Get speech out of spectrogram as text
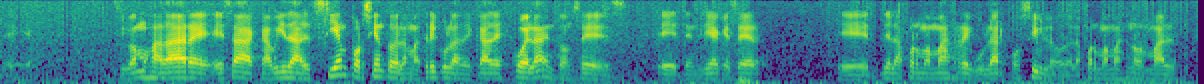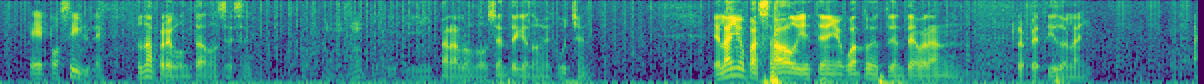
Eh, si vamos a dar eh, esa cabida al 100% de la matrícula de cada escuela, entonces tendría que ser de la forma más regular posible o de la forma más normal posible. Una pregunta, no sé y para los docentes que nos escuchan. El año pasado y este año, ¿cuántos estudiantes habrán repetido el año? Ah,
